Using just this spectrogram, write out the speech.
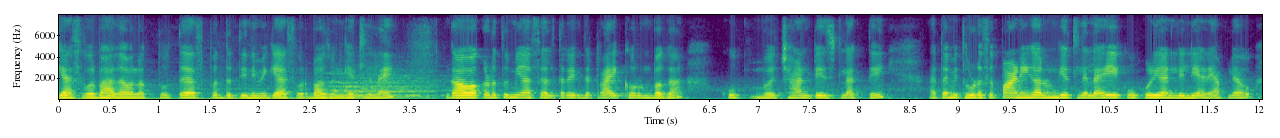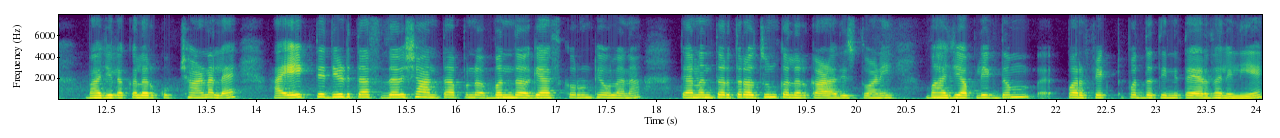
गॅसवर भाजावा लागतो. त्याच पद्धतीने मी गॅसवर भाजून घेतलेला आहे. गावाकडं तुम्ही असाल तर एकदा ट्राय करून बघा. खूप छान टेस्ट लागते. आता मी थोडंसं पाणी घालून घेतलेलं आहे. एक उकळी आणलेली आणि आपल्या भाजीला कलर खूप छान आला आहे हा एक ते दीड तास जर शांत आपण बंद गॅस करून ठेवला ना त्यानंतर तर अजून कलर काळा दिसतो आणि भाजी आपली एकदम परफेक्ट पद्धतीने तयार झालेली आहे.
